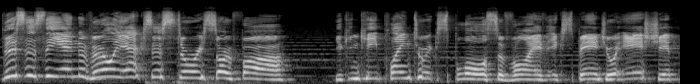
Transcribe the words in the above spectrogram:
This is the end of early access story so far. You can keep playing to explore, survive, expand your airship.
